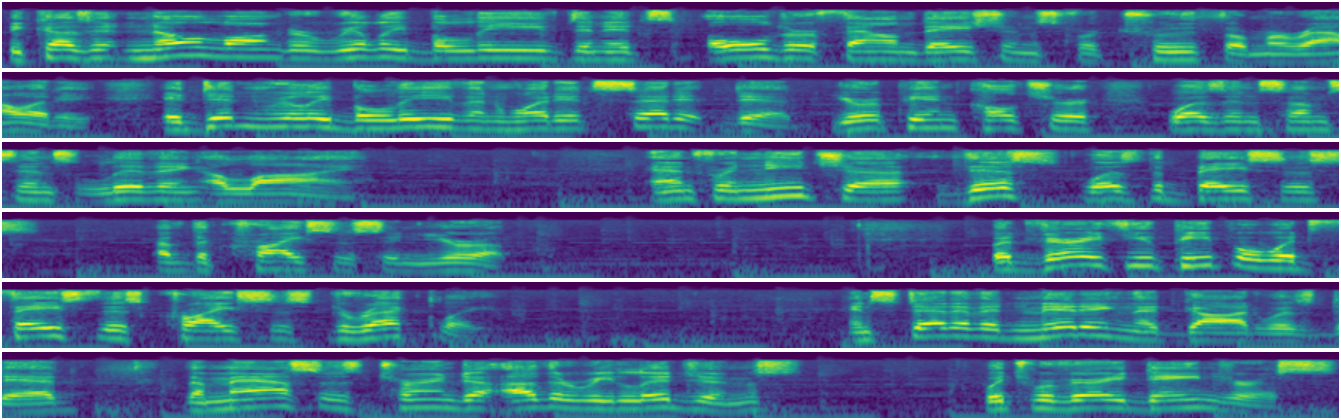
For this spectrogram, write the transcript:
because it no longer really believed in its older foundations for truth or morality. It didn't really believe in what it said it did. European culture was, in some sense, living a lie. And for Nietzsche, this was the basis of the crisis in Europe. But very few people would face this crisis directly. Instead of admitting that God was dead, the masses turned to other religions, which were very dangerous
